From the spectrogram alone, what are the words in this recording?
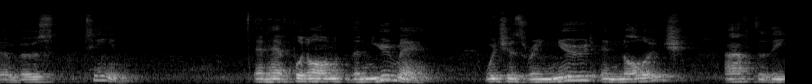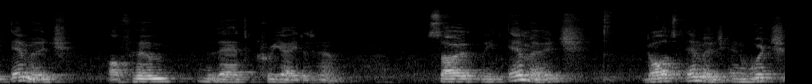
Uh, verse 10 and have put on the new man, which is renewed in knowledge after the image of him that created him. So the image, God's image in which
